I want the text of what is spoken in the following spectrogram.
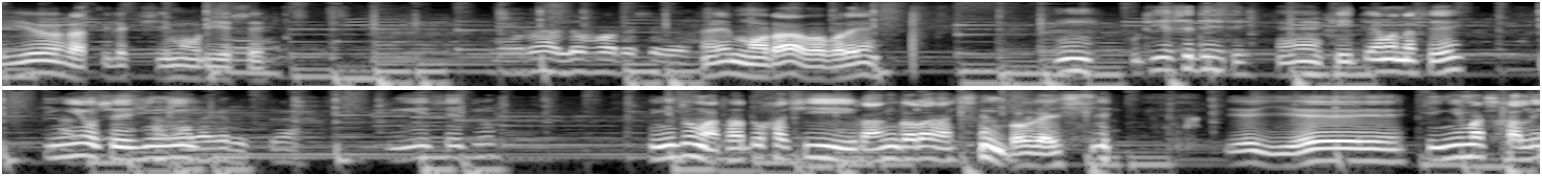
ইয়ো ৰাতি লাগছি মৰি আছে। মৰা হ'লেও সোৱাদ আছে বাৰু। এই মৰা হ'ব পাৰে উঠি আছে দে দে। হে কেইটামান আছে? শিঙিও আছে শিঙি। শিঙি আছে এইটো। শিঙিটো মাথাটো খাচি কাং কৰা খাচি বগাইছে। ইয়ে ইয়ে। শিঙি মাছ খালি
